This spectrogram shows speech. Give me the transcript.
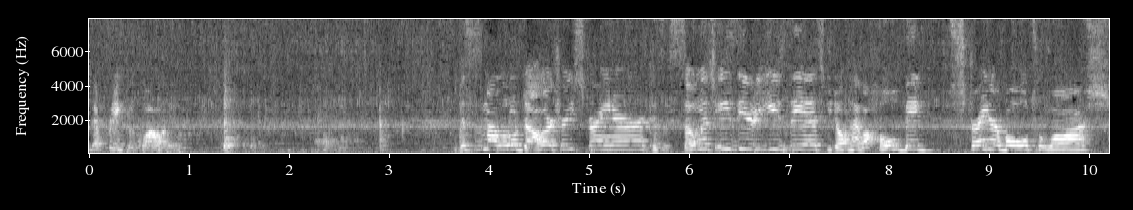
They're pretty good quality. This is my little Dollar Tree strainer because it's so much easier to use this. You don't have a whole big strainer bowl to wash.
